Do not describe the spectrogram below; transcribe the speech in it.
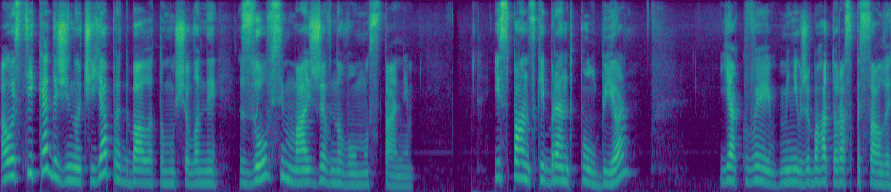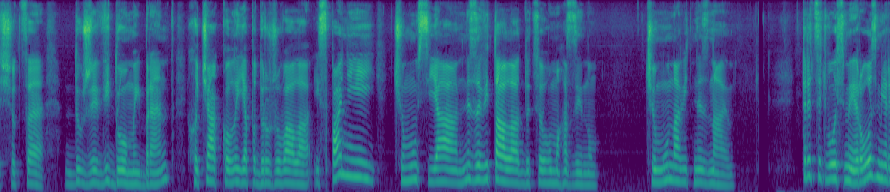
А ось ці кеди жіночі я придбала, тому що вони зовсім майже в новому стані. Іспанський бренд Pull Beer. Як ви мені вже багато раз писали, що це дуже відомий бренд. Хоча, коли я подорожувала Іспанією, чомусь я не завітала до цього магазину. Чому навіть не знаю. 38 розмір,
